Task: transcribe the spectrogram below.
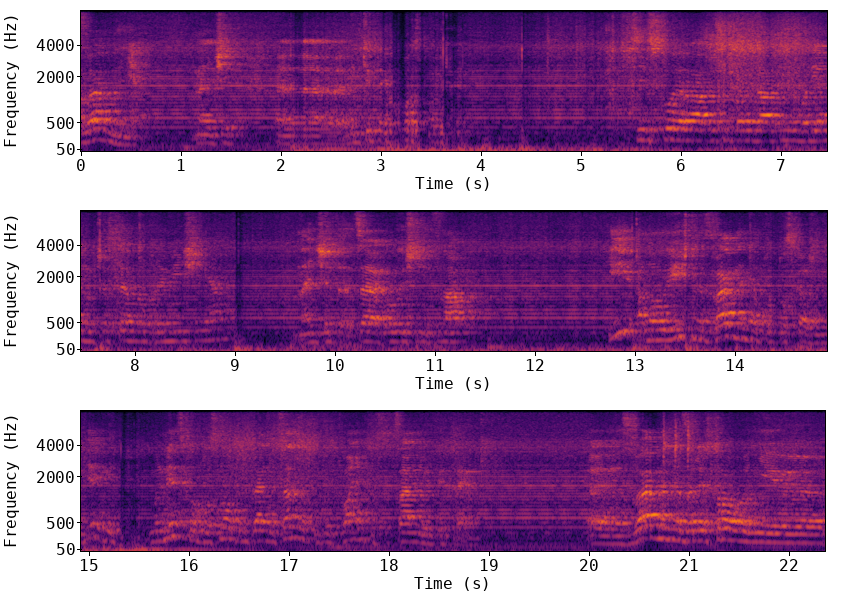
звернення значить, е, від Китайгорської сільської ради, щоб передати їм в оренду частину приміщення. Значить, це колишній ЦНАП. І аналогічне звернення, тобто, скажімо, є від Хмельницького обласного територіального центру комплектування та соціальної підтримки. Е, Звернення зареєстровані е,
